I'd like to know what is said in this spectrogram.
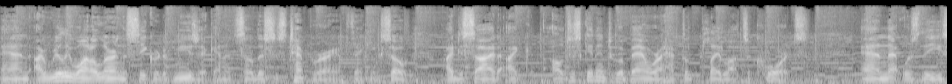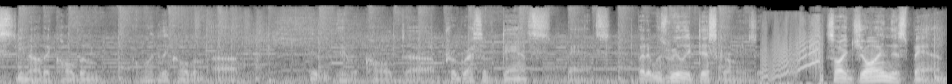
And I really want to learn the secret of music, and so this is temporary, I'm thinking. So I decide I, I'll just get into a band where I have to play lots of chords. And that was these, you know, they called them, what do they call them? Uh, they, they were called uh, progressive dance bands, but it was really disco music. So I joined this band,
